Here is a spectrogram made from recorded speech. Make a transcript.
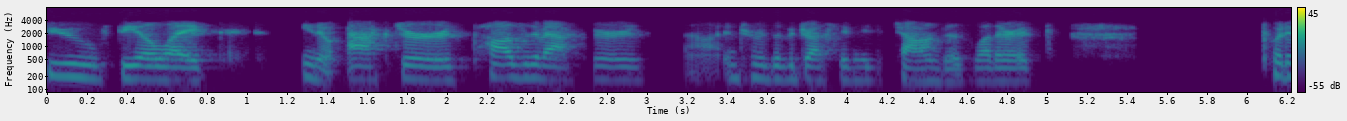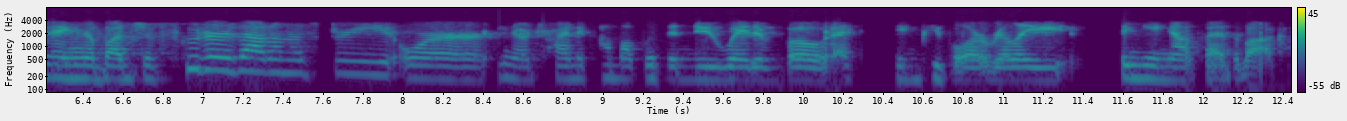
to feel like, you know, actors, positive actors uh, in terms of addressing these challenges, whether it's putting a bunch of scooters out on the street or, you know, trying to come up with a new way to vote. I think people are really thinking outside the box.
